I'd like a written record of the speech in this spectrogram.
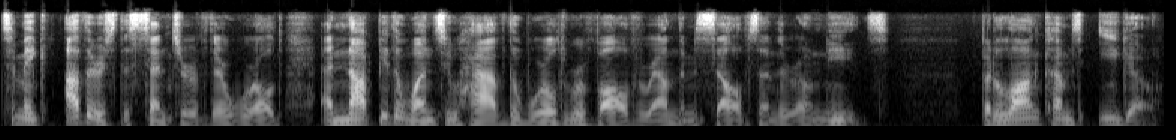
to make others the center of their world and not be the ones who have the world revolve around themselves and their own needs. But along comes ego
